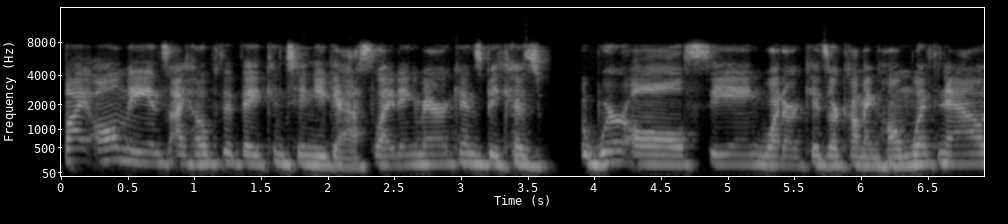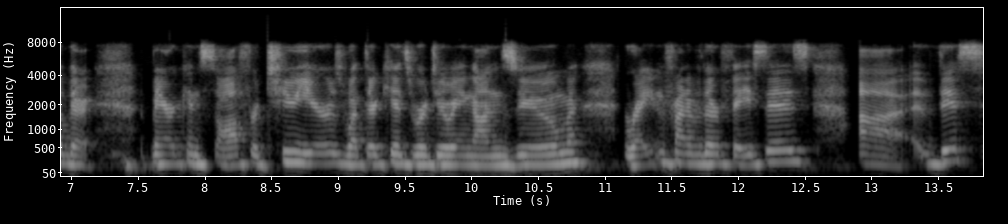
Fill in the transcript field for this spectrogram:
by all means, I hope that they continue gaslighting Americans because we're all seeing what our kids are coming home with now. The Americans saw for two years what their kids were doing on Zoom right in front of their faces. Uh, this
